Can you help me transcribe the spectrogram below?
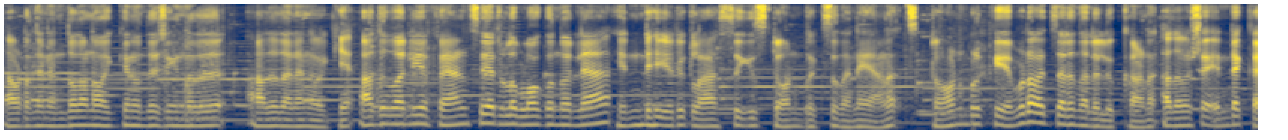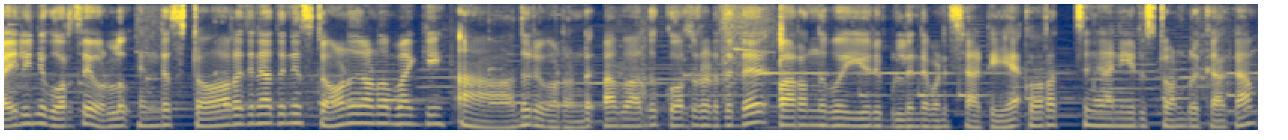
അവിടെ ഞാൻ എന്താണ് വെക്കാൻ ഉദ്ദേശിക്കുന്നത്? അത് തന്നെ വെക്കാം അത് വലിയ ഫാൻസി ആയിട്ടുള്ള ബ്ലോക്ക് ഒന്നുമില്ല. എന്റെ ഈ ഒരു ക്ലാസിക് സ്റ്റോൺ ബ്രിക്സ് തന്നെയാണ്. സ്റ്റോൺ ബ്രിക്ക് എവിടെ വെച്ചാലും നല്ല ലുക്കാണ് അത് പക്ഷെ എന്റെ കയ്യിൽ ഇനി കുറച്ചേ ഉള്ളൂ. എന്റെ സ്റ്റോറേജിനകത്ത് ഇനി സ്റ്റോൺ കാണുമോ ബാക്കി? ആ അതൊരു പാടുണ്ട്. അപ്പൊ അത് കുറച്ചുകൂടെ എടുത്തിട്ട് പറന്ന് പോയി ഈ ഒരു ബിൽഡിന്റെ പണി സ്റ്റാർട്ട് ചെയ്യാം. കുറച്ച് ഞാൻ ഈ ഒരു സ്റ്റോൺ ബ്രിക്ക് ആക്കാം.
